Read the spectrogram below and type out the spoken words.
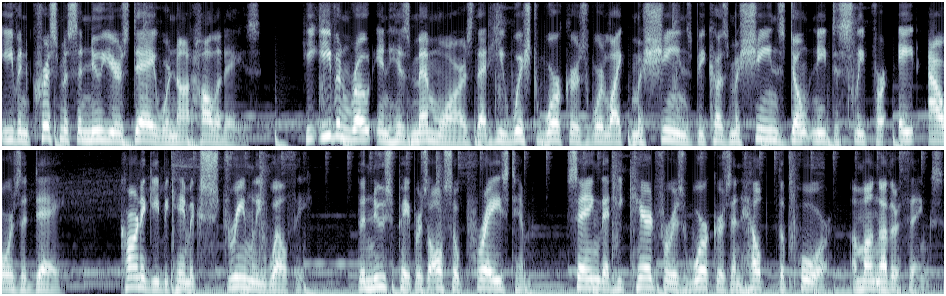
Even Christmas and New Year's Day were not holidays. He even wrote in his memoirs that he wished workers were like machines because machines don't need to sleep for eight hours a day. Carnegie became extremely wealthy. The newspapers also praised him, saying that he cared for his workers and helped the poor, among other things.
